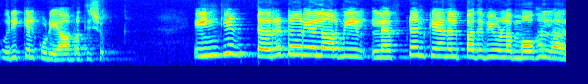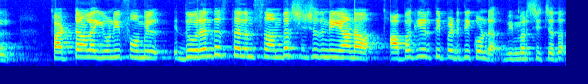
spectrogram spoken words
ഒരിക്കൽ കൂടി ആവർത്തിച്ചു. ഇന്ത്യൻ ടെറിട്ടോറിയൽ ആർമിയിൽ ലഫ്റ്റനന്റ് കേണൽ പദവിയുള്ള മോഹൻലാൽ പട്ടാള യൂണിഫോമിൽ ദുരന്ത സ്ഥലം സന്ദർശിച്ചതിനെയാണ് അപകീർത്തിപ്പെടുത്തിക്കൊണ്ട് വിമർശിച്ചത്.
